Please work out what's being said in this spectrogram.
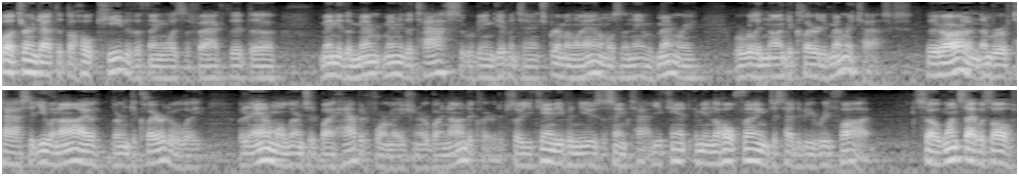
Well, it turned out that the whole key to the thing was the fact that uh, many of the mem- many of the tasks that were being given to experimental animals in the name of memory were really non-declarative memory tasks. There are a number of tasks that you and I learn declaratively, but an animal learns it by habit formation or by non-declarative. So you can't even use the same task. You can't. I mean, the whole thing just had to be rethought. So once that was all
